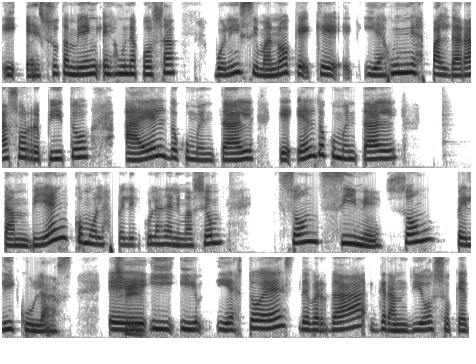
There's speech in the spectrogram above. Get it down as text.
y eso también es una cosa buenísima, ¿no? Que, que, y es un espaldarazo, repito, a el documental, que el documental también como las películas de animación son cine, son películas. Eh, y, y- y esto es de verdad grandioso, que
